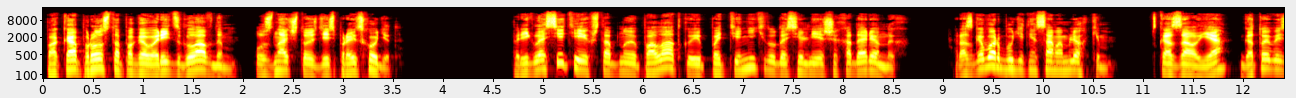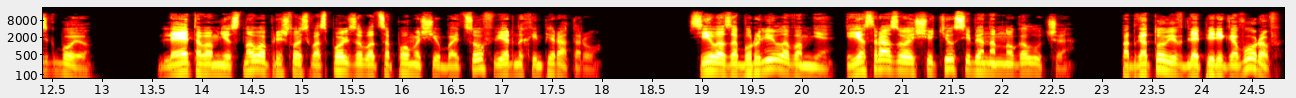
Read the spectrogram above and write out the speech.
Пока просто поговорить с главным, узнать, что здесь происходит. Пригласите их в штабную палатку и подтяните туда сильнейших одаренных. Разговор будет не самым легким», — сказал я, готовясь к бою. Для этого мне снова пришлось воспользоваться помощью бойцов, верных императору. Сила забурлила во мне, и я сразу ощутил себя намного лучше, подготовив для переговоров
